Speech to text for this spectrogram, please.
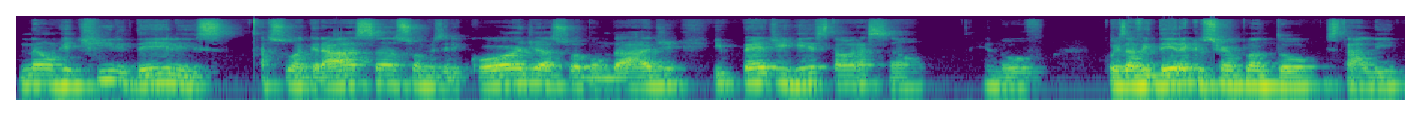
não retire deles a sua graça, a sua misericórdia, a sua bondade e pede restauração, renovo, pois a videira que o Senhor plantou está ali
